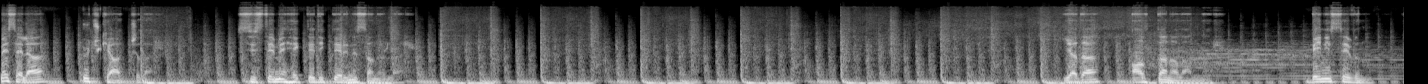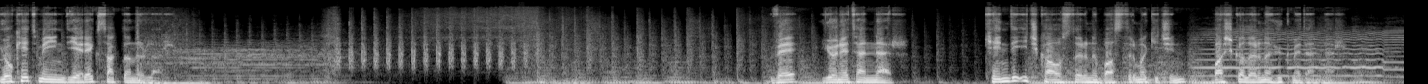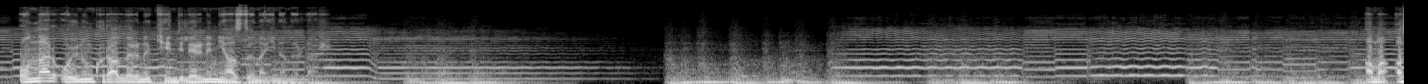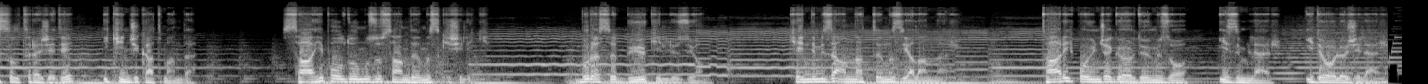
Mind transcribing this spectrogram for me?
Mesela üç kağıtçılar. Sistemi hacklediklerini sanırlar. Ya da alttan alanlar. Beni sevin, yok etmeyin diyerek saklanırlar. Ve yönetenler. Kendi iç kaoslarını bastırmak için başkalarına hükmedenler. Onlar oyunun kurallarını kendilerinin yazdığına inanırlar. Ama asıl trajedi ikinci katmanda. Sahip olduğumuzu sandığımız kişilik. Burası büyük illüzyon. Kendimize anlattığımız yalanlar. Tarih boyunca gördüğümüz o izimler, ideolojiler,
